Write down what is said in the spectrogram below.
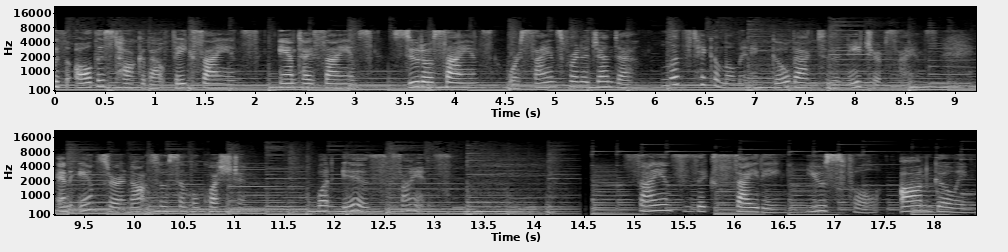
With all this talk about fake science, anti science, pseudoscience, or science for an agenda, let's take a moment and go back to the nature of science and answer a not so simple question What is science? Science is exciting, useful, ongoing,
